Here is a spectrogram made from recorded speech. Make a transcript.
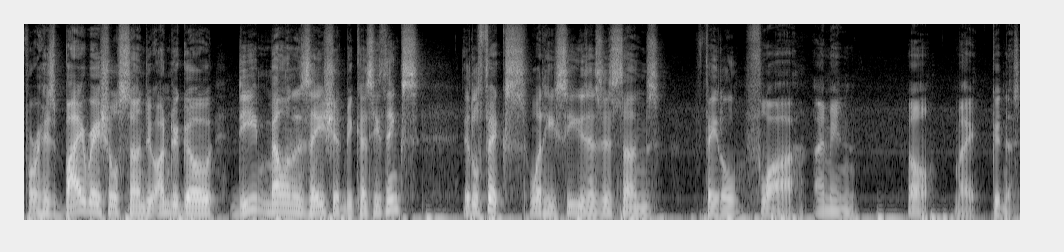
for his biracial son to undergo demelanization because he thinks it'll fix what he sees as his son's fatal flaw. I mean, oh, My goodness.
